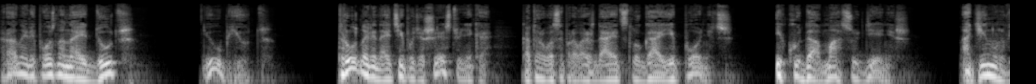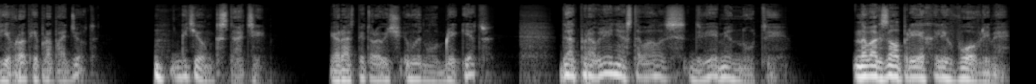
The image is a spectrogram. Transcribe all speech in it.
рано или поздно найдут и убьют. Трудно ли найти путешественника, которого сопровождает слуга-японец? И куда массу денешь? Один он в Европе пропадет. Где он, кстати? Ирас Петрович вынул брикет. До отправления оставалось две минуты. На вокзал приехали вовремя.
